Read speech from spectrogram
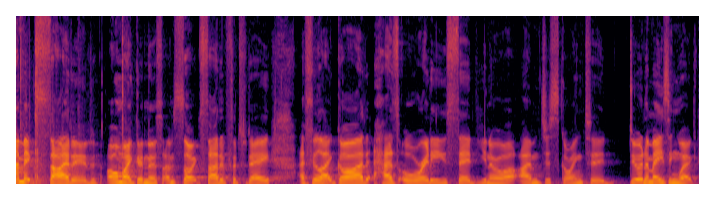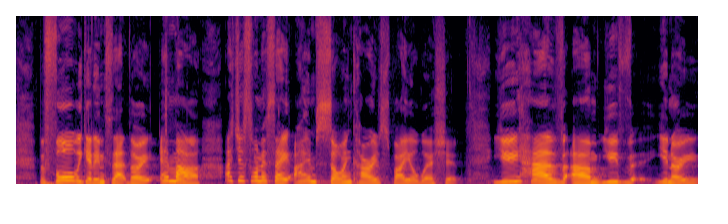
I'm excited. Oh my goodness, I'm so excited for today. I feel like God has already said, you know what, I'm just going to do an amazing work. Before we get into that though, Emma, I just want to say I am so encouraged by your worship. You have, um, you've, you know,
